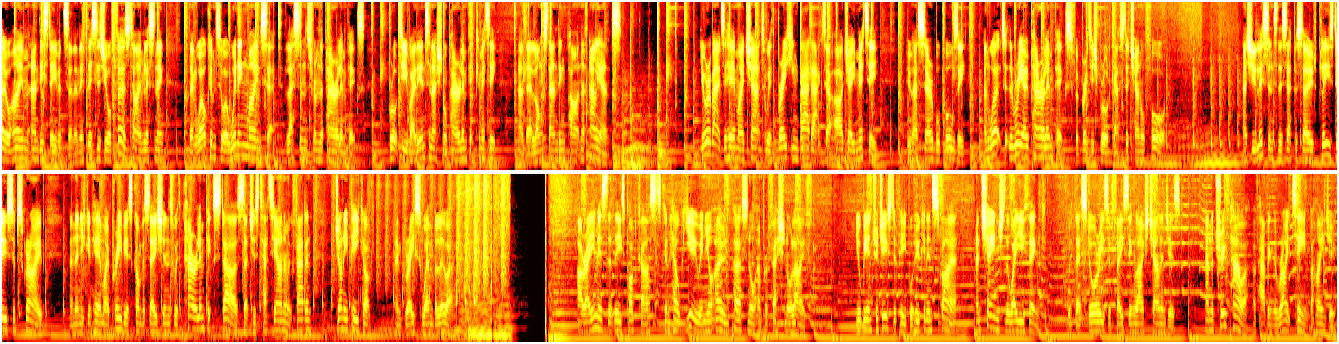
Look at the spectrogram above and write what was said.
Hello, I'm Andy Stevenson, and if this is your first time listening, then welcome to A Winning Mindset Lessons from the Paralympics, brought to you by the International Paralympic Committee and their long standing partner Allianz. You're about to hear my chat with Breaking Bad actor RJ Mitte, who has cerebral palsy and worked at the Rio Paralympics for British broadcaster Channel 4. As you listen to this episode, please do subscribe, and then you can hear my previous conversations with Paralympic stars such as Tatiana McFadden, Jonnie Peacock, and Grace Wembelua. Our aim is that these podcasts can help you in your own personal and professional life. You'll be introduced to people who can inspire and change the way you think with their stories of facing life's challenges and the true power of having the right team behind you.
